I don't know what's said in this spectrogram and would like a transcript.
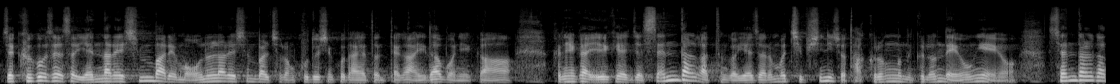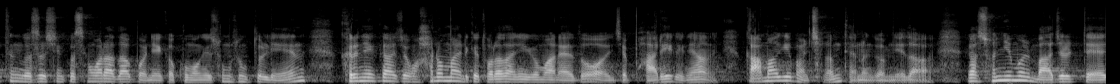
이제 그곳에서 옛날의 신발이 뭐 오늘날의 신발처럼 구두 신고 다녔던 때가 아니다 보니까 그러니까 이렇게 이제 샌달 같은 거 예전에 뭐 집신이죠. 다 그런 그런 내용이에요. 샌들 같은 것을 신고 생활하다 보니까 구멍이 숭숭 뚫린 그러니까 좀 하루만 이렇게 돌아다니기만 해도 이제 발이 그냥 까마귀 발처럼 되는 겁니다. 그러니까 손님을 맞을 때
